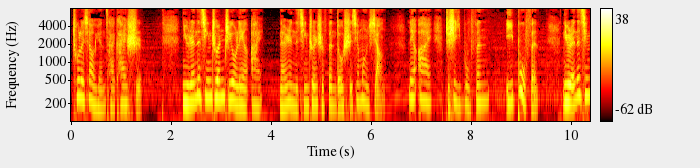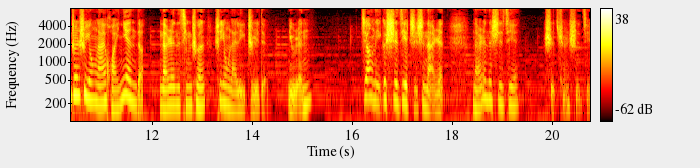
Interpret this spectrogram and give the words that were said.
出了校园才开始，女人的青春只有恋爱，男人的青春是奋斗实现梦想，恋爱只是一部分一部分。女人的青春是用来怀念的，男人的青春是用来励志的。女人这样的一个世界只是男人，男人的世界是全世界。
